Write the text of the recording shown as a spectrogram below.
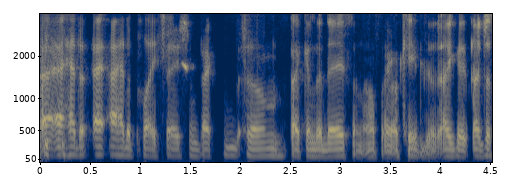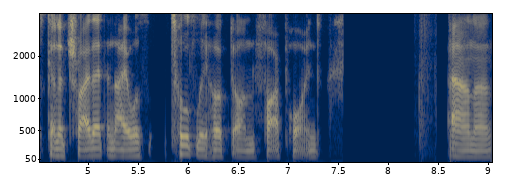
I, I had a, I had a PlayStation back um, back in the days, and I was like, okay, I I just gonna try that, and I was totally hooked on Farpoint. and uh,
